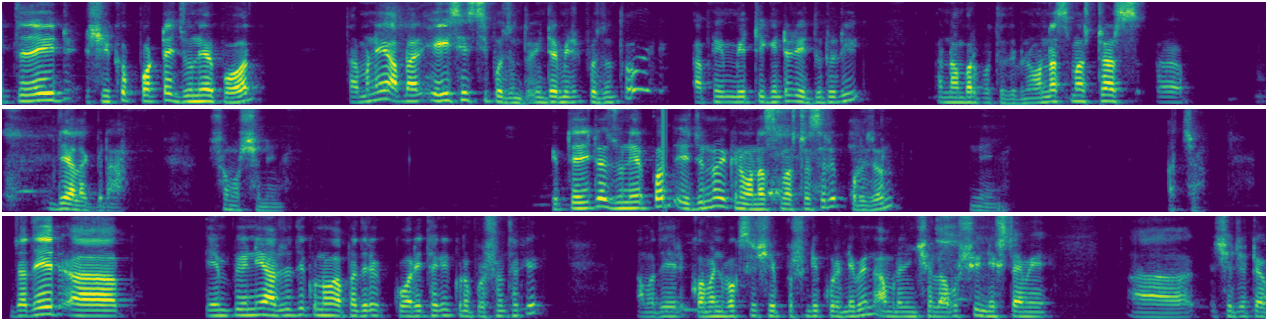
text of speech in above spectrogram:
ইবতেদায়ীর শিক্ষক পদটাই জুনিয়র পদ, তার মানে আপনার এইচএসসি পর্যন্ত ইন্টারমিডিয়েট পর্যন্ত, আপনি মেট্রিক ইন্টার এই দুটোরই নাম্বার নাম্বারপত্র দেবেন। অনার্স মাস্টার্স দেওয়া লাগবে না। সমস্যা নেই। ইবতেদায়ীটা জুনিয়র পদ এই জন্য এখানে অনার্স মাস্টার্সের প্রয়োজন নেই। আচ্ছা যাদের এমপি নিয়ে আর যদি কোনো আপনাদের কোয়ারি থাকে, কোনো প্রশ্ন থাকে, আমাদের কমেন্ট বক্সে সেই প্রশ্নটি করে নেবেন। আমরা ইনশাল্লাহ অবশ্যই নেক্সট টাইমে সেটা একটা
